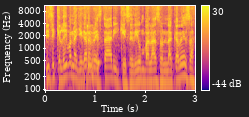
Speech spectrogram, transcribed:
Dice que lo iban a llegar a arrestar y que se dio un balazo en la cabeza.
